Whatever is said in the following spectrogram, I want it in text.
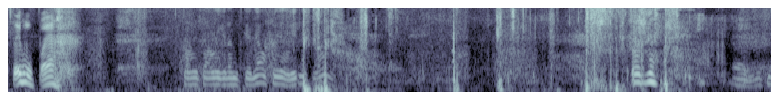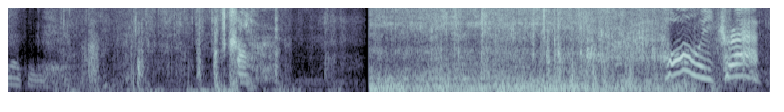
Saiu no pé. Também está ali grande calhau, foi ali naquele. É, vou tirar aqui. Holy crap!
